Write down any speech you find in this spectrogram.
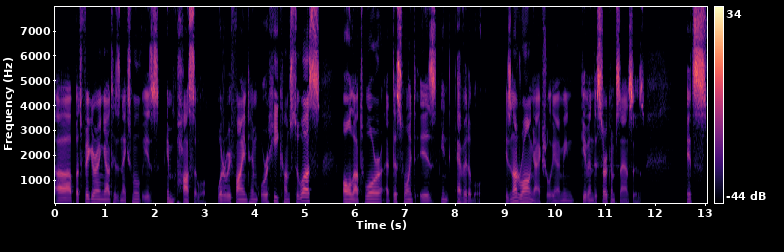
uh, but figuring out his next move is impossible. Whether we find him or he comes to us, all out war at this point is inevitable. He's not wrong, actually. I mean, given the circumstances, it's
